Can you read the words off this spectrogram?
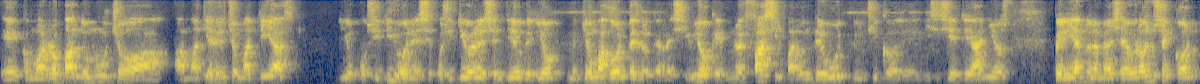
eh, como arropando mucho a, Matías. De hecho, Matías dio positivo en ese positivo en el sentido que dio, metió más golpes de lo que recibió, que no es fácil para un debut de un chico de 17 años peleando una medalla de bronce con,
